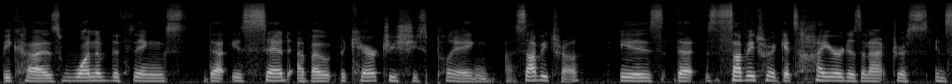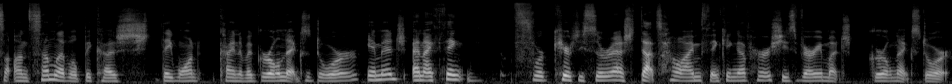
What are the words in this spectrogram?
because one of the things that is said about the character she's playing, uh, Savitri, is that Savitri gets hired as an actress in on some level because they want kind of a girl next door image, and I think for Kirti Suresh, that's how I'm thinking of her. She's very much girl next door.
